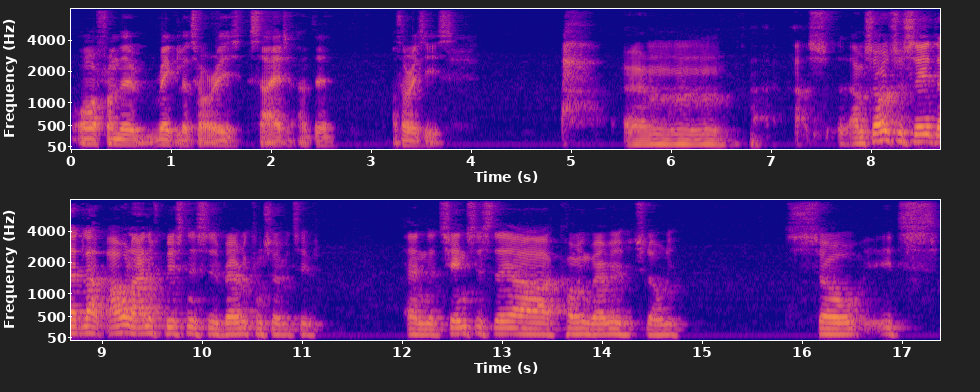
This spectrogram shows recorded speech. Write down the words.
or from the regulatory side of the authorities? Um, I'm sorry to say that our line of business is very conservative, and the changes they are coming very slowly. So it's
